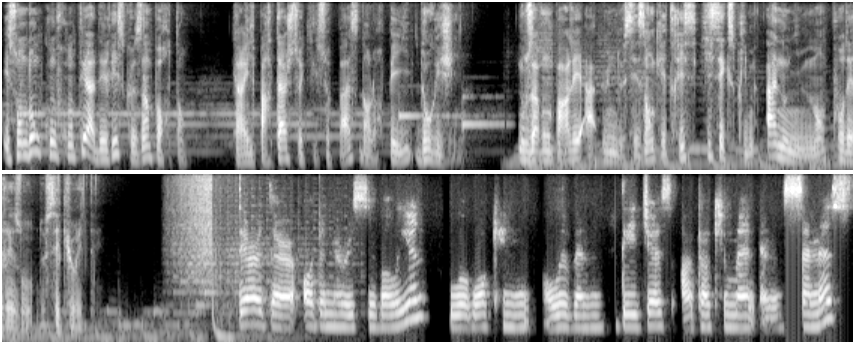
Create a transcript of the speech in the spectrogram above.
et sont donc confrontés à des risques importants, car ils partagent ce qu'il se passe dans leur pays d'origine. Nous avons parlé à une de ces enquêtrices qui s'exprime anonymement pour des raisons de sécurité. They are the ordinary civilian who are working, living. They just document and send us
